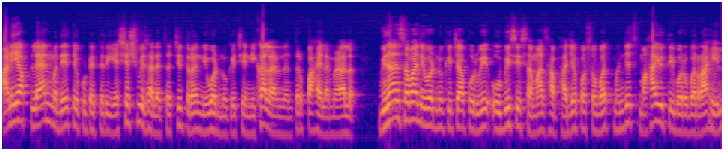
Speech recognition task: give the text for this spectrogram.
आणि या प्लॅनमध्ये ते कुठेतरी यशस्वी झाल्याचं चित्र निवडणुकीचे निकाल आल्यानंतर पाहायला मिळालं. विधानसभा निवडणुकीच्या पूर्वी ओबीसी समाज हा भाजपसोबत म्हणजेच महायुती बरोबर राहील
